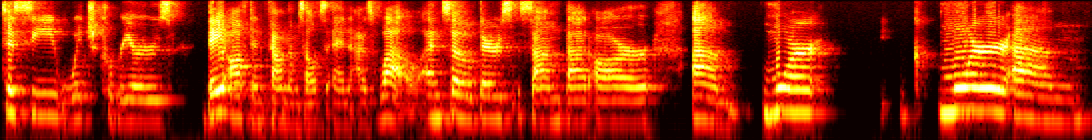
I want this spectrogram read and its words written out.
to see which careers they often found themselves in as well. And so there's some that are um, more more um,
